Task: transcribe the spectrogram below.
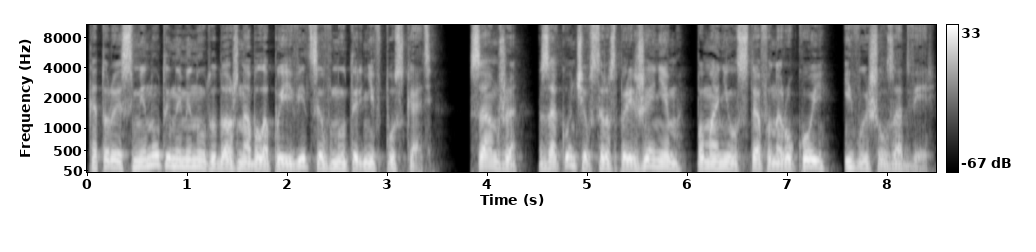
которая с минуты на минуту должна была появиться, внутрь не впускать. Сам же, закончив с распоряжением, поманил Стефана рукой и вышел за дверь.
